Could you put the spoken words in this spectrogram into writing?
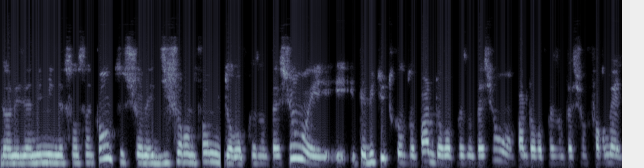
dans les années 1950 sur les différentes formes de représentation. Et, d'habitude, quand on parle de représentation, on parle de représentation formelle.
